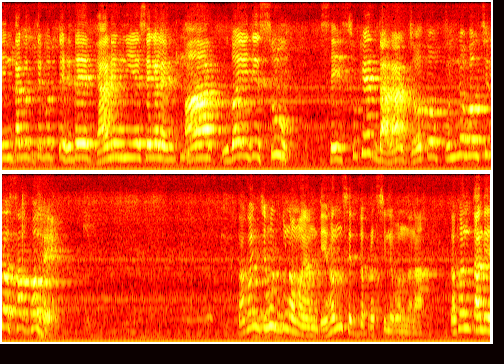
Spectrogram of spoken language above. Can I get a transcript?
চিন্তা করতে করতে হৃদয়ে ধ্যানে উনি এসে গেলেন তার উদয়ে যে সুখ, সেই সুখের দ্বারা যত পুণ্য ভোগ ছিল সব ভোগ হয়ে তখন জহুর গুণময়ং দেহন সিদ্ধ প্রক্ষিণ বন্দনা তখন তাদের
